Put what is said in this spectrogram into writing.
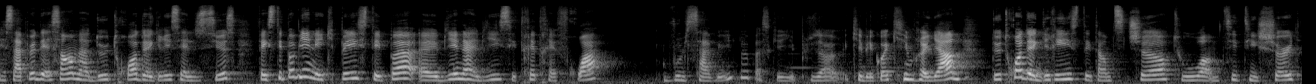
eh, ça peut descendre à 2-3 degrés Celsius. Fait que si t'es pas bien équipé, si t'es pas euh, bien habillé, c'est très très froid vous le savez, parce qu'il y a plusieurs Québécois qui me regardent, 2-3 degrés si t'es en petite short ou en petit t-shirt,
